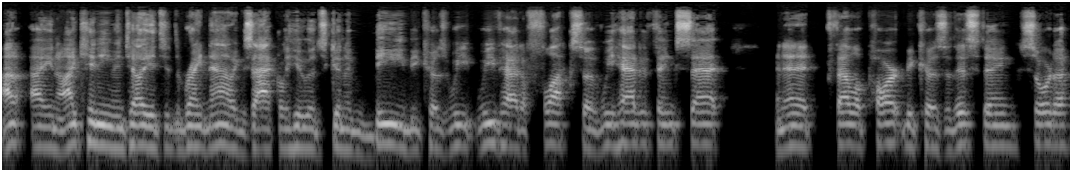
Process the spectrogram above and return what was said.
I, I you know, I can't even tell you to the, right now exactly who it's going to be because we we've had a flux of we had a thing set, and then it fell apart because of this thing, sort of.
